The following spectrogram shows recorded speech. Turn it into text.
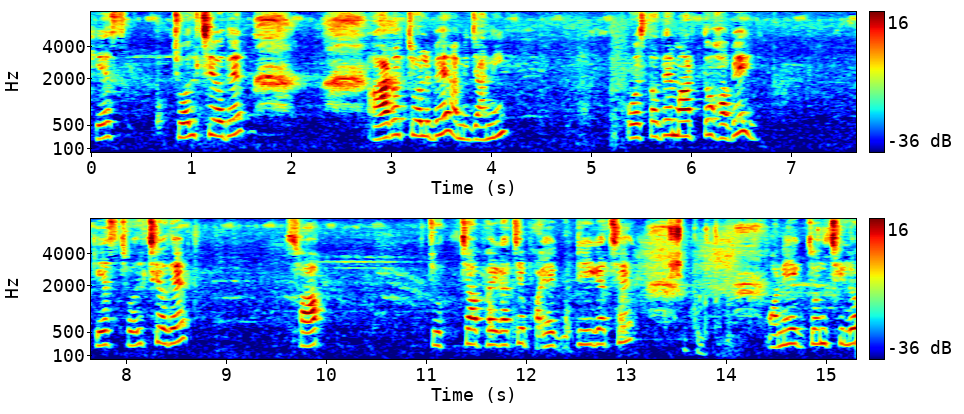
কেস চলছে ওদের। আরও চলবে, আমি জানি। ওস্তাদের মার তো হবেই। কেস চলছে ওদের। সব চুপচাপ হয়ে গেছে, ভয়ে গুটিয়ে গেছে। অনেকজন ছিল।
